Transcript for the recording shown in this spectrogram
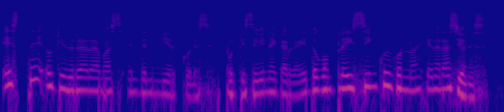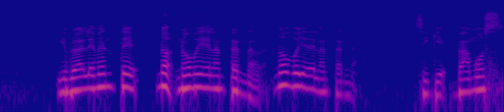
este o que durara más el del miércoles? Porque se viene cargadito con Play 5 y con nuevas generaciones. Y probablemente, no, no voy a adelantar nada, no voy a adelantar nada. Así que vamos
